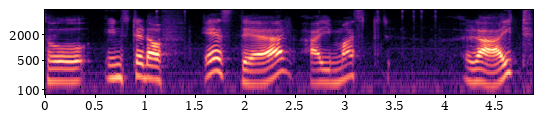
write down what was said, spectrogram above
So, instead of S there I must write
